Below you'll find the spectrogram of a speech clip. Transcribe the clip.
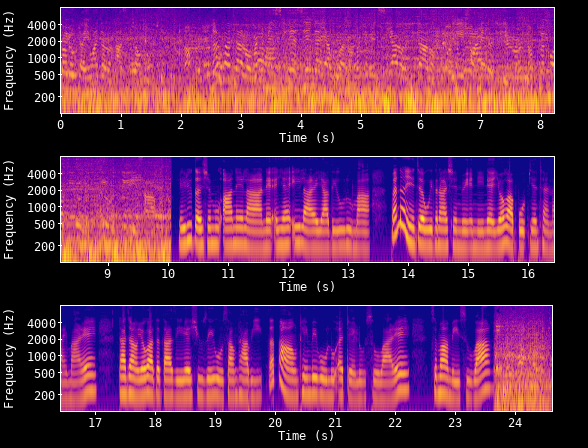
တော်ရုံတိုင်ဝါကြတော့နာစီချောင်းမျိုးဖြစ်ဘူးနော်။နောက်တစ်ခါကျတော့ vitamin C နဲ့ zinc ဓာတ်ရဖို့ကတော့ လေထုတန်ရှင်းမှုအားနည်းလာတာနဲ့အရန်အေးလာတဲ့ရာသီဥတုမှာဗတ်နိုင်ရင်ကျက်ဝေဒနာရှင်တွေအနေနဲ့ယောဂပိုးပြင်းထန်နိုင်ပါတယ်။ဒါကြောင့်ယောဂတတစီတဲ့ရှူဆေးကိုစောင့်ထားပြီးတက်တောင်ထိမ့်ပေးဖို့လိုအပ်တယ်လို့ဆိုပါတယ်။ကျမမေစုပါ။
